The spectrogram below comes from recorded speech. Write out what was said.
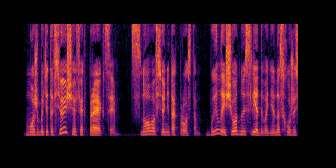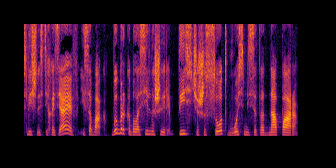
может быть, это все еще эффект проекции? Снова все не так просто. Было еще одно исследование на схожесть личности хозяев и собак. Выборка была сильно шире. 1681 пара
